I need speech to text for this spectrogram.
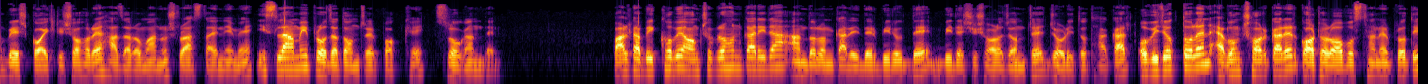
বেশ কয়েকটি শহরে হাজারো মানুষ রাস্তায় নেমে ইসলামী প্রজাতন্ত্রের পক্ষে স্লোগান দেন। পাল্টা বিক্ষোভে অংশগ্রহণকারীরা আন্দোলনকারীদের বিরুদ্ধে বিদেশি ষড়যন্ত্রে জড়িত থাকার অভিযোগ তোলেন এবং সরকারের কঠোর অবস্থানের প্রতি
